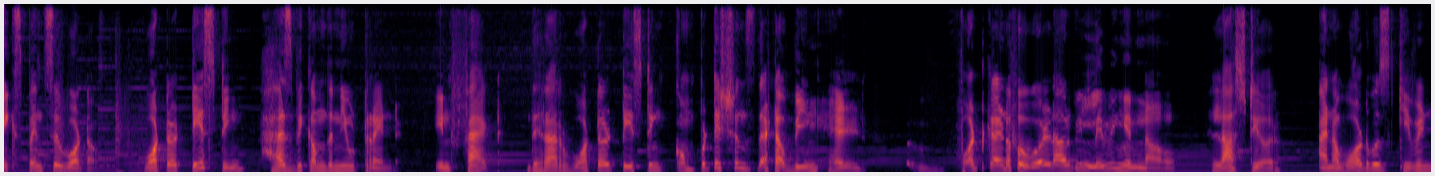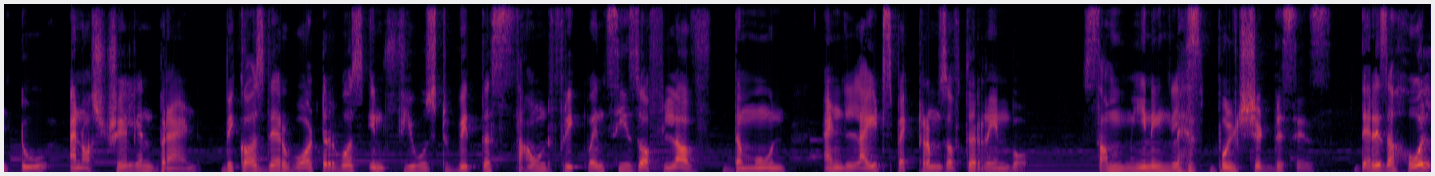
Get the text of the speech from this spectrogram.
expensive water. Water tasting has become the new trend. In fact, there are water tasting competitions that are being held. What kind of a world are we living in now? Last year, an award was given to an Australian brand because their water was infused with the sound frequencies of love, the moon, and light spectrums of the rainbow some meaningless bullshit this is. There is a whole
